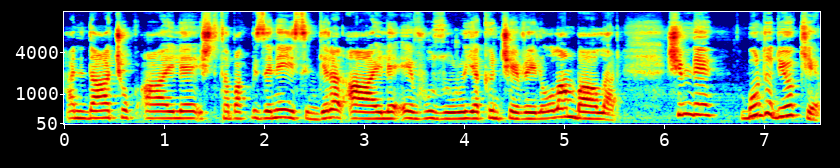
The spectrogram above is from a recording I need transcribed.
hani daha çok aile işte tabak bize ne yesin gelir aile, ev huzuru, yakın çevreyle olan bağlar. Şimdi burada diyor ki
